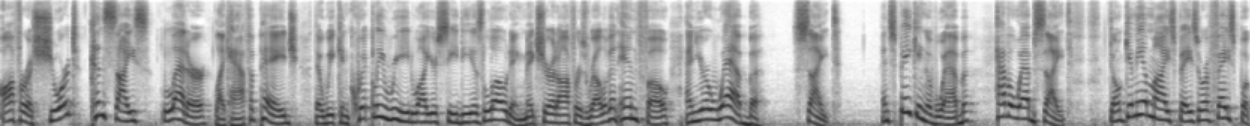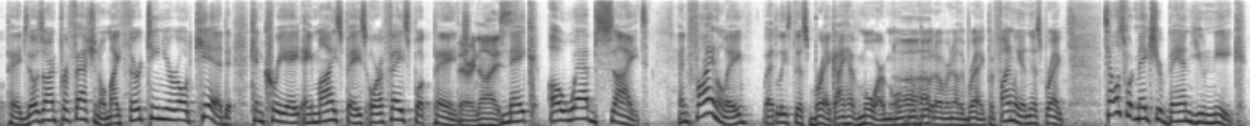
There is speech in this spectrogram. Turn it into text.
Offer a short, concise letter, like half a page, that we can quickly read while your CD is loading. Make sure it offers relevant info and your web site. And speaking of web, have a website. Don't give me a MySpace or a Facebook page. Those aren't professional. My 13 year old kid can create a MySpace or a Facebook page. Very nice. Make a website. And finally, at least this break, I have more. We'll, we'll do uh-huh. it over another break. But finally, in this break, tell us what makes your band unique.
